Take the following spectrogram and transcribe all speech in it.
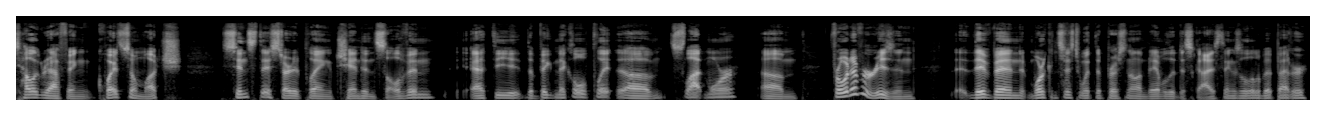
telegraphing quite so much since they started playing Chandon Sullivan at the the big nickel play, um, slot more. Um, for whatever reason, they've been more consistent with the personnel and been able to disguise things a little bit better.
